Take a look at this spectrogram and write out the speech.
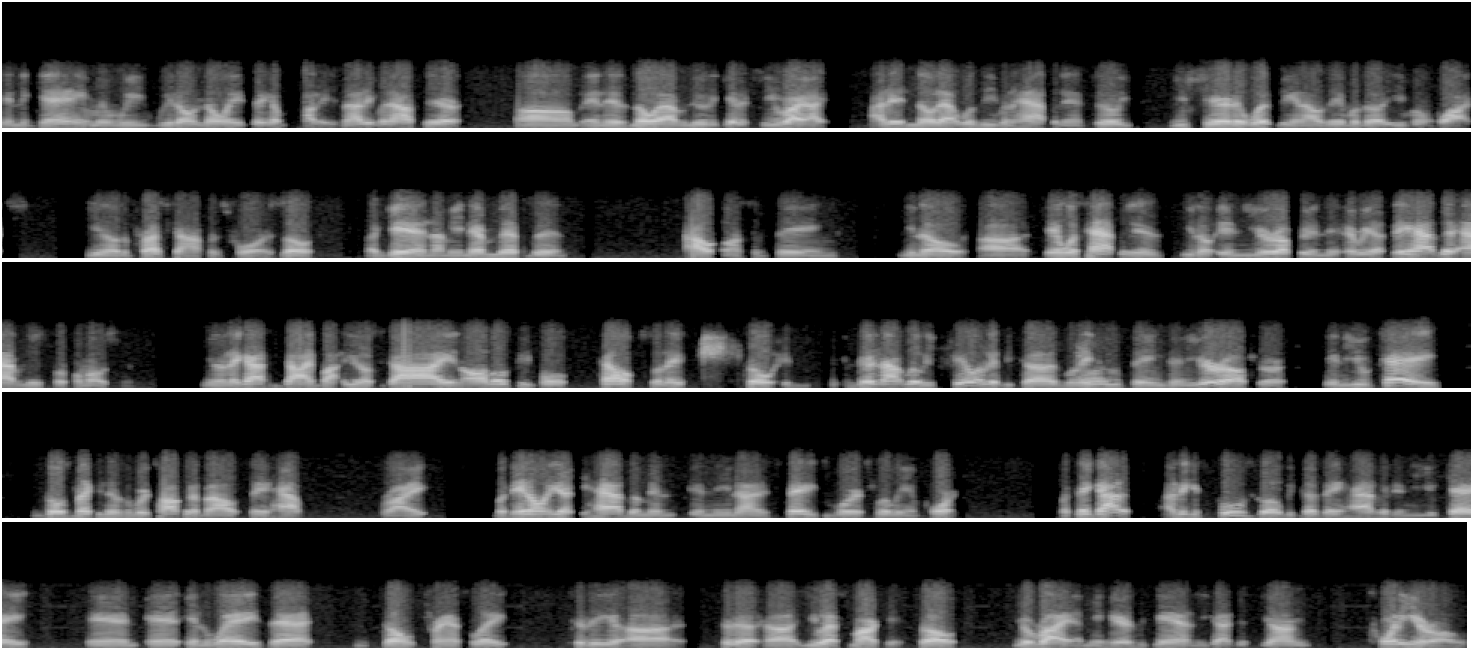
in the game, and we we don't know anything about it. He's not even out there, um, and there's no avenue to get it. So you're right. I I didn't know that was even happening until you shared it with me, and I was able to even watch, you know, the press conference for it. So again, I mean, they're missing out on some things. You know, uh, and what's happening is, you know, in Europe and the area, they have their avenues for promotion. You know, they got Sky, you know, Sky and all those people help. So they, so they're not really feeling it because when they do things in Europe or in the UK, those mechanisms we're talking about, they have, them, right? But they don't yet have them in in the United States where it's really important. But they got it. I think it's fool's Go because they have it in the UK in in, in ways that don't translate to the uh, to the uh, U.S. market. So you're right. I mean, here's again, you got this young 20 year old,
